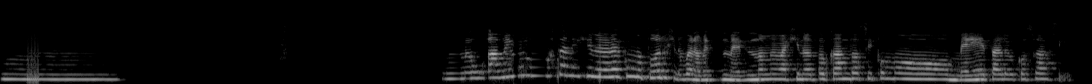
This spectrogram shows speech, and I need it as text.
Mm. Me a mí me gustan en general como todos los. Bueno, me- me- no me imagino tocando así como metal o cosas así.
